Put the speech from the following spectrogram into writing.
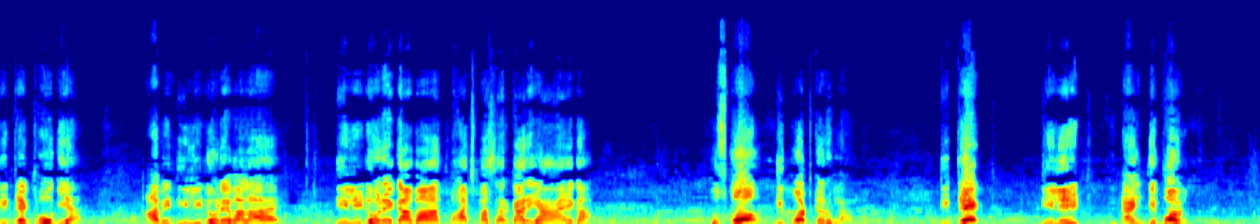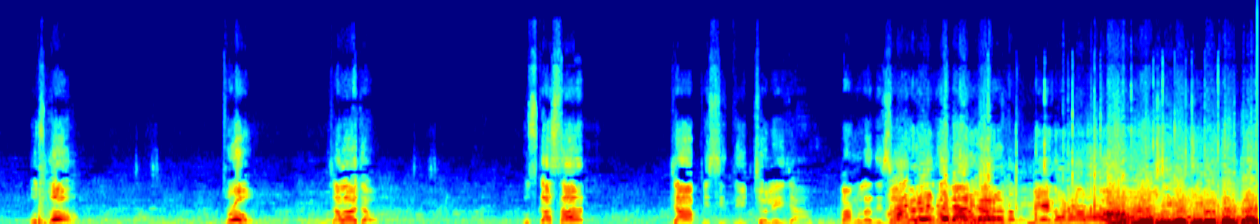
डिटेक्ट हो गया। अभी डिलीट होने वाला है डिलीट होने का बाद भाजपा सरकार यहाँ आएगा उसको डिपोर्ट करूंगा हम लोग डिटेक्ट डिलीट एंड डिपोर्ट उसको थ्रो चला जाओ उसका साथ जा पिसी तू चले जा बांग्लादेश বাংলাদেশে বাংলার মেয়ে গণমাধ্যম आप लोग धीरे धीरे कर कर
